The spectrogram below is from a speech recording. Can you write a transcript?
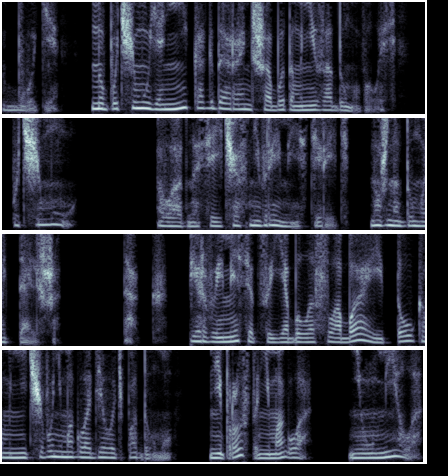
Боги, но почему я никогда раньше об этом не задумывалась? Почему? Ладно, сейчас не время истерить. Нужно думать дальше. Так, первые месяцы я была слаба и толком ничего не могла делать по дому. Не просто не могла, не умела.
